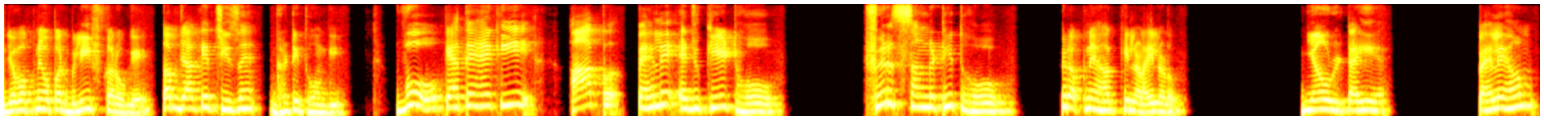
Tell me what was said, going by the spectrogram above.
जब अपने ऊपर बिलीव करोगे, तब जाके चीज़ें घटित होंगी। वो कहते हैं कि आप पहले एजुकेट हो, फिर संगठित हो, फिर अपने हक की लड़ाई लड़ो। या उल्टा ही है। पहले हम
